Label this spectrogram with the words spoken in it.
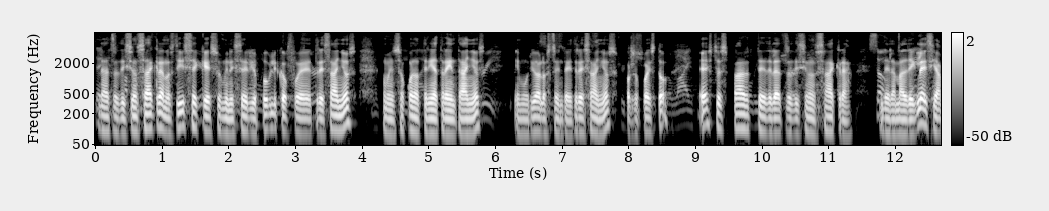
La tradición sacra nos dice que su ministerio público fue tres años, comenzó cuando tenía 30 años y murió a los 33 años, por supuesto. Esto es parte de la tradición sacra de la Madre Iglesia.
